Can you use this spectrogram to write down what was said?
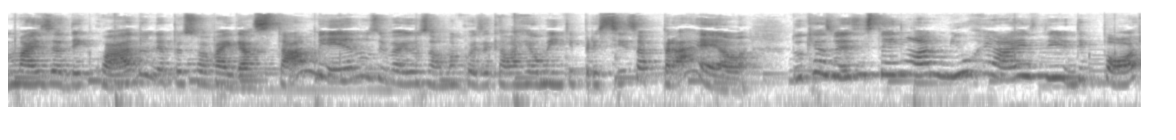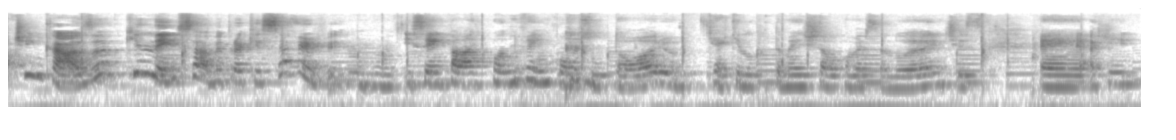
mais adequada, onde a pessoa vai gastar menos e vai usar uma coisa que ela realmente precisa para ela, do que às vezes tem lá mil reais de, de pote em casa que nem sabe para que serve. Uhum. E sem falar que quando vem em consultório, que é aquilo que também a gente estava conversando antes, é, a, gente,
